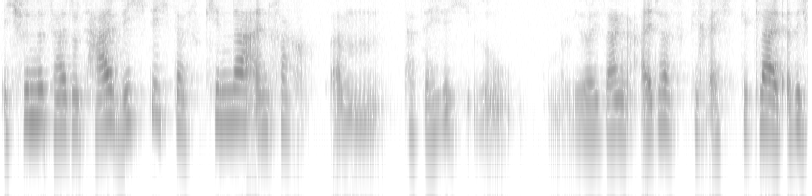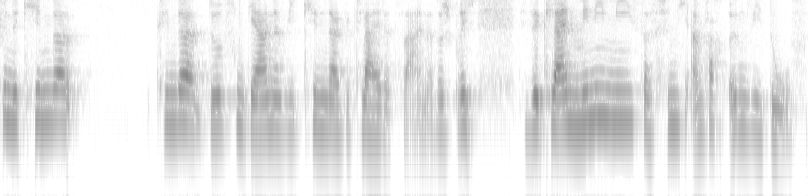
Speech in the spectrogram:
ich finde es halt total wichtig, dass Kinder einfach ähm, tatsächlich so, wie soll ich sagen, altersgerecht gekleidet. Also ich finde, Kinder, Kinder dürfen gerne wie Kinder gekleidet sein. Also sprich, diese kleinen Minimis, das finde ich einfach irgendwie doof.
